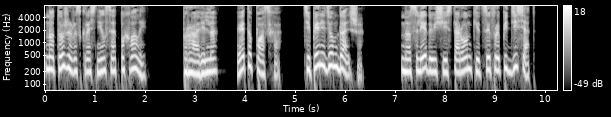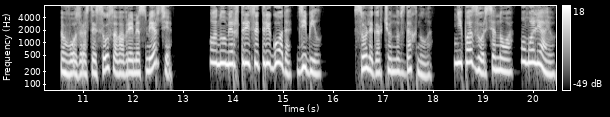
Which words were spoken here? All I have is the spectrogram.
но тоже раскраснился от похвалы. «Правильно, это Пасха. Теперь идем дальше. На следующей сторонке цифра 50. Возраст Иисуса во время смерти? Он умер в 33 года, дебил. Соля огорченно вздохнула. «Не позорься, Ноа, умоляю».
